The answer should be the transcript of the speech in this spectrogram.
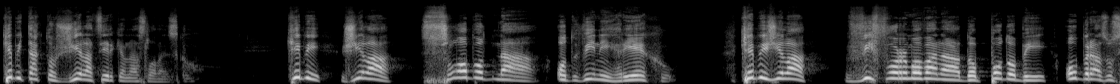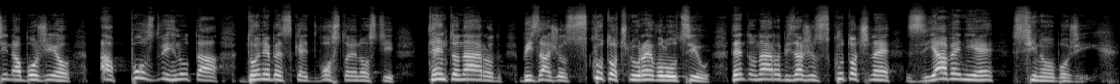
Keby takto žila církev na Slovensku, keby žila slobodná od viny hriechu, keby žila vyformovaná do podoby obrazu Syna Božieho a pozdvihnutá do nebeskej dôstojnosti. Tento národ by zažil skutočnú revolúciu. Tento národ by zažil skutočné zjavenie synov Božích.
